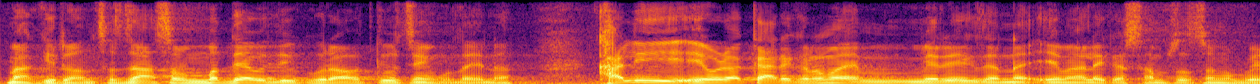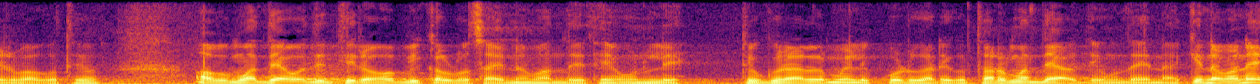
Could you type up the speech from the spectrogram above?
बाँकी रहन्छ। जहाँसम्म मध्यावधिको कुरा हो त्यो चाहिँ हुँदैन। खालि एउटा कार्यक्रममा मेरो एकजना एमालेका सांसदसँग भेट भएको थियो। अब मध्यावधितिर हो विकल्प छैन भन्दै थिए उनले। त्यो कुरालाई मैले कोट गरेको तर मध्यावधि हुँदैन। किनभने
